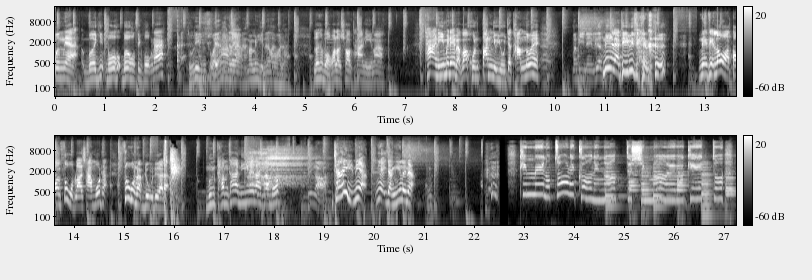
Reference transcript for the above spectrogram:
มึงเนี่ยเบอร์ยี่เบอร์เบอร์หกสิบหกนะ ดูดิมันสวยมากเลยอะน่ารักนะมันเป็นหินอ่อนน่ารัอะก เราจะบอกว่าเราชอบท่านี้มาก ท่านี้ไม่ได้แบบว่าคนปั้นอยู่ๆจะทำด้วย เออมันมีในเรื่อง นี่แหละที่พิเศษคือ เนเธโร่อะตอนสู้กับราชามดอ่ะ สู้กันแบบดุเดือดอ่ะ มึงทำท่านี้ให้ราชามด จริงเหรอ ใช่ เนี่ย เนี่ยอย่างนี้เลยเนี่ย 君の虜になってしまえばきっとこ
